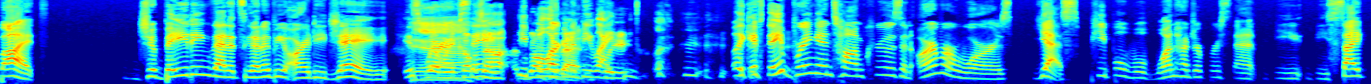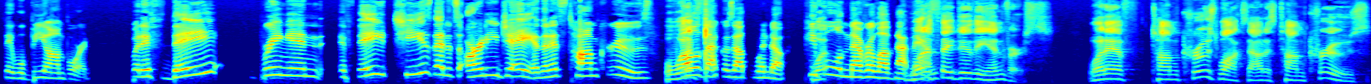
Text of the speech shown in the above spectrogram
But debating that it's going to be RDJ is Yeah. where it comes saying out, people are going to be like, like if they bring in Tom Cruise and Armor Wars, yes, people will 100% be be psyched, they will be on board. But if they bring in if they tease that it's RDJ and then it's Tom Cruise, Well, all if- of that goes out the window. People what- will never love that man. What if they do the inverse? What if Tom Cruise walks out as Tom Cruise,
